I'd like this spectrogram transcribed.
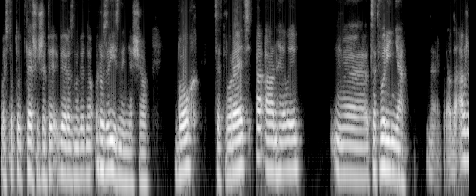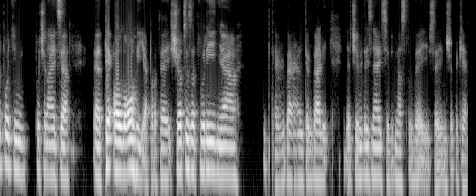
Ось тобто теж уже виразно видно розрізнення, що Бог це творець, а ангели це творіння. Правда? А вже потім починається теологія про те, що це за творіння, і так далі, і так далі, чим відрізняються від нас людей і все інше таке.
